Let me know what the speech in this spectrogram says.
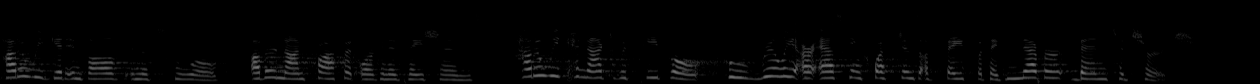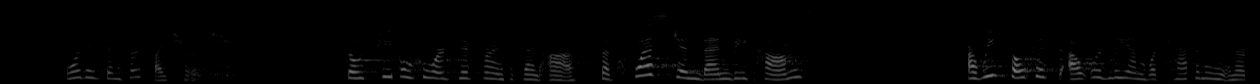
How do we get involved in the schools, other nonprofit organizations? How do we connect with people who really are asking questions of faith, but they've never been to church? Or they've been hurt by church? Those people who are different than us. The question then becomes are we focused outwardly on what's happening in our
